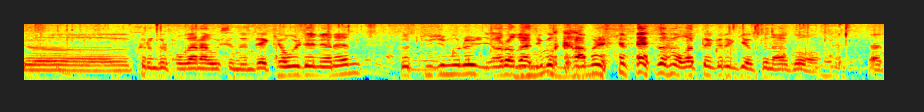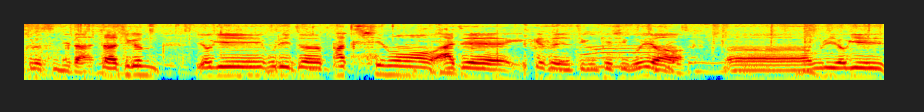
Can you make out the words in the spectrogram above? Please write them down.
저 그런 걸 보관하고 있었는데 겨울 되면은 그 두주문을 열어 가지고 감을 해서 먹었던 그런 기억도 나고 자, 그렇습니다. 자 지금 여기 우리 저 박신호 아재께서 지금 계시고요. 어 우리 여기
